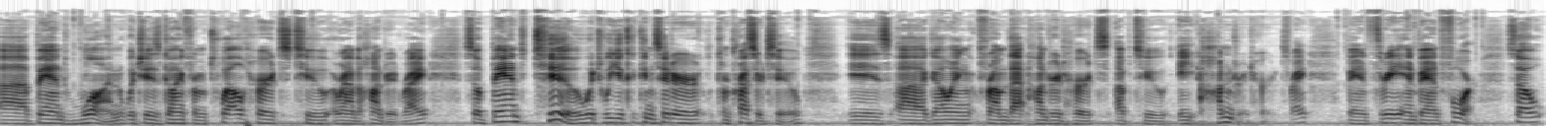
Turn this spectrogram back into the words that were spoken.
uh, band one, which is going from 12 hertz to around 100, right? So band two, which we, you could consider compressor two, is uh, going from that 100 hertz up to 800 hertz, right? Band three and band four. So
